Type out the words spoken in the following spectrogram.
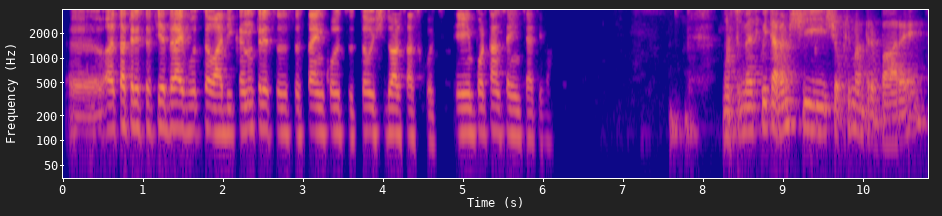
uh, ăsta trebuie să fie drive-ul tău, adică nu trebuie să, să stai în colțul tău și doar să asculți. E important să ai inițiativa. Mulțumesc. Uite, avem și, și o primă întrebare.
